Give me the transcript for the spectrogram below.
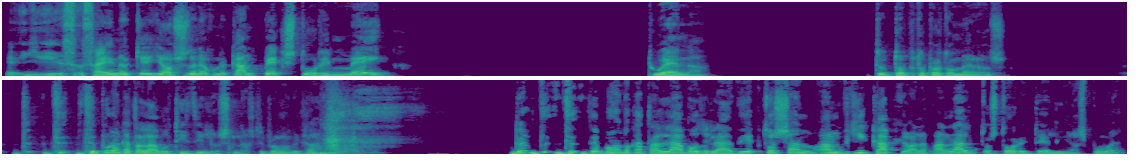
Ε, θα είναι ok για όσους δεν έχουν καν παίξει το remake του 1. Το, το, το πρώτο μέρος. Δεν μπορώ να καταλάβω τι δήλωση είναι αυτή πραγματικά. Δεν μπορώ να το καταλάβω δηλαδή, εκτός αν, αν βγει κάποιο ανεπανάληπτο storytelling, ας πούμε,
